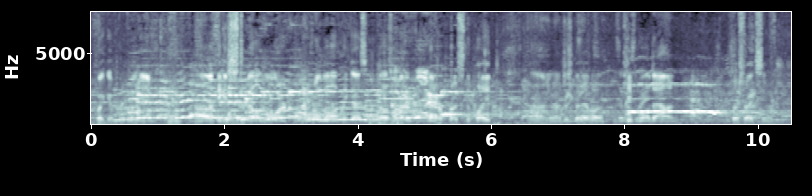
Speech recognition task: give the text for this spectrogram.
a quick, a pretty quick game. Mm-hmm. Uh, I think it's just developed more in the pro ball. I think guys have developed a better, better approach to the plate. Um, you know, just been able to keep the ball down and throw strikes. You know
